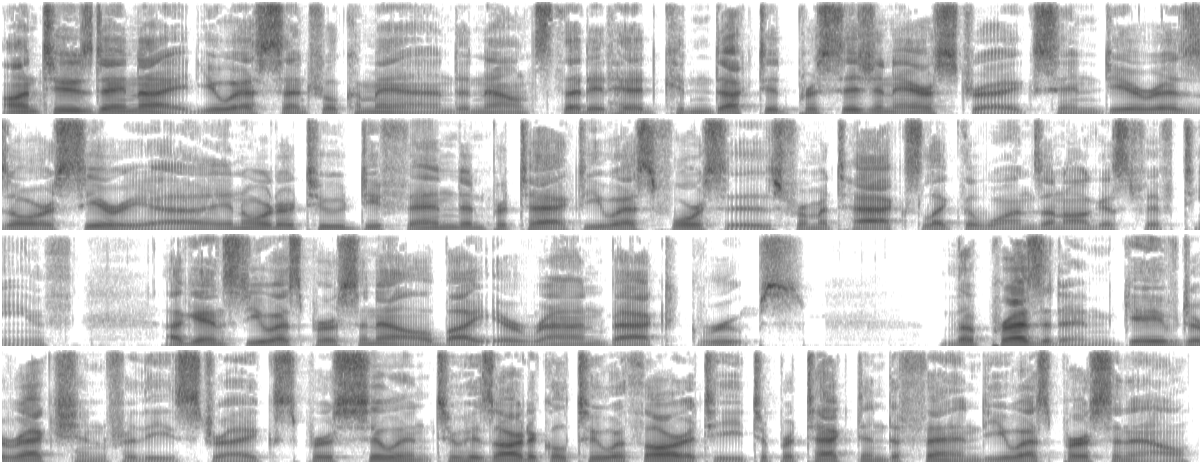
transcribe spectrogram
On Tuesday night, U.S. Central Command announced that it had conducted precision airstrikes in Deir ez-Zor, Syria, in order to defend and protect U.S. forces from attacks like the ones on August 15th against U.S. personnel by Iran backed groups. The President gave direction for these strikes pursuant to his Article 2 authority to protect and defend U.S. personnel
